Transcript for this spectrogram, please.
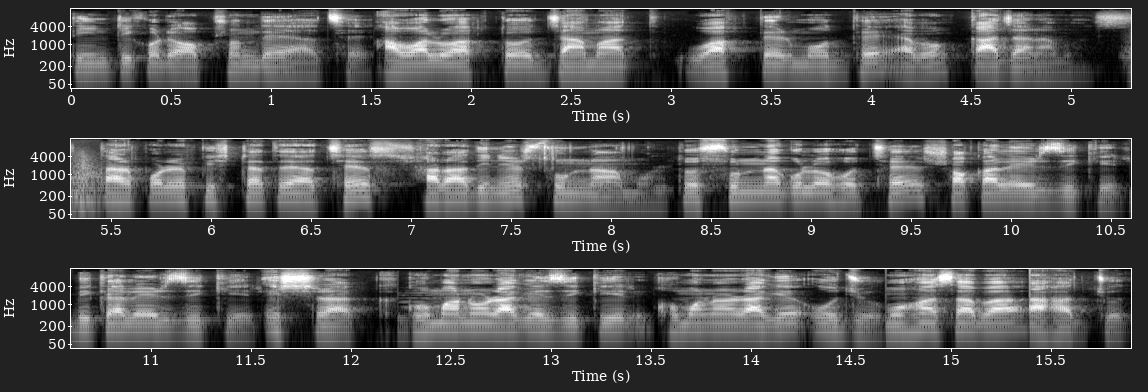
তিনটি করে অপশন দেয়া আছে। আওয়াল ওয়াক্ত, জামাত ওয়াক্তের মধ্যে এবং কাজা নামাজ। তারপরের পৃষ্ঠাতে আছে সারাদিনের সুন্না আমল। তো সুন্নাগুলো হচ্ছে সকালের জিকির, বিকালের জিকির, ইশরাক, ঘুমানোর আগে জিকির, ঘুমানোর আগে অজু, মোহাসাবা, তাহাজ্জুদ।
